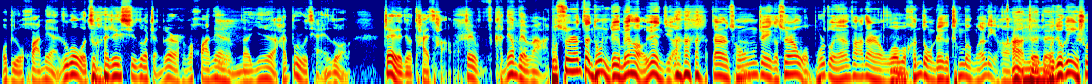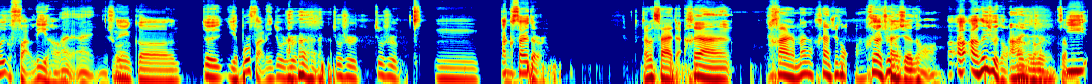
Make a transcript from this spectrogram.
我比如画面，如果我做的这个续作整个什么画面什么的音乐还不如前一作呢，这个就太惨了，这个肯定被骂。我虽然赞同你这个美好的愿景，但是从这个虽然我不是做研发，但是我嗯我很懂这个成本管理哈。啊，对对，我就跟你说一个反例哈，哎哎，你说那个对，也不是反例，就是 就是就是嗯，Darksider，Dark Side 黑暗黑暗什么来着？黑暗血统吧？看黑暗血统血统，啊暗暗黑血统暗黑血统一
